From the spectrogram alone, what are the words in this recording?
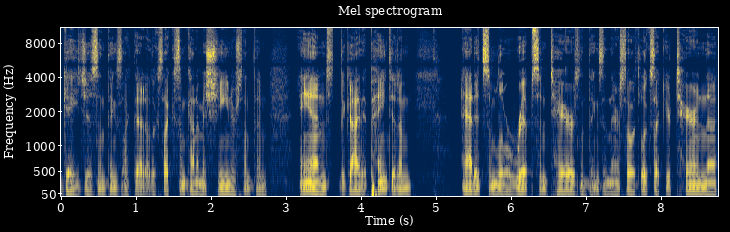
gauges and things like that. It looks like some kind of machine or something. And the guy that painted them added some little rips and tears and things in there. So it looks like you're tearing the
